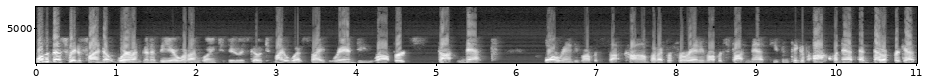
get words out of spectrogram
Well, the best way to find out where I'm going to be or what I'm going to do is go to my website, randyroberts.net or randyroberts.com, but I prefer randyroberts.net. You can think of Aquanet and never forget.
